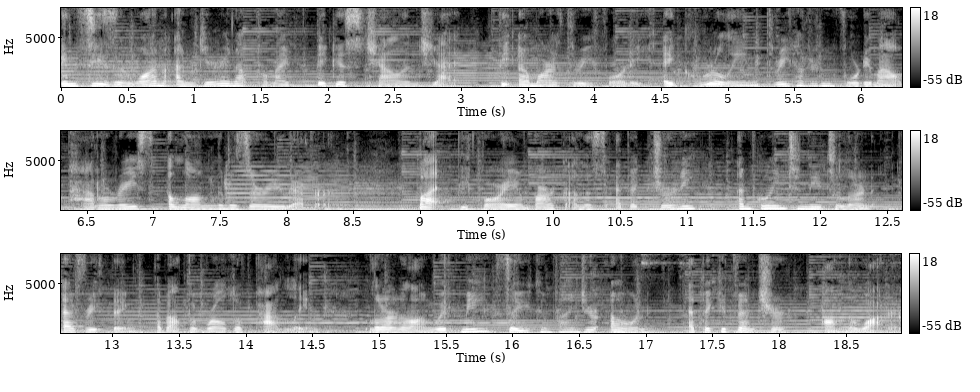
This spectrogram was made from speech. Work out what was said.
In season one, I'm gearing up for my biggest challenge yet the MR340, a grueling 340 mile paddle race along the Missouri River. But before I embark on this epic journey, I'm going to need to learn everything about the world of paddling. Learn along with me so you can find your own epic adventure on the water.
